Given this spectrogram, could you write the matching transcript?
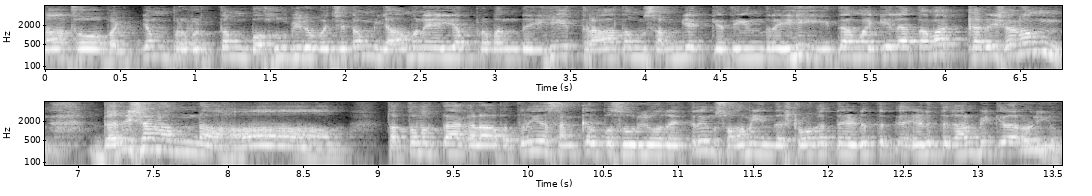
நாதோபஜ்யம் பிரவருத்தம் பகுவிரவச்சிதம் யாமுனேய பிரபந்தைஹி திராதம் சம்யக் யதீந்திரைஹி இதமகில தம கரிஷனம் தரிசனம் நஹா. தத்துவமுக்தா கலாபத்திலையும் சங்கல்ப சூரியோதயத்திலையும் சுவாமி இந்த ஸ்லோகத்தை எடுத்து எடுத்து காண்பிக்கிறாரோ இல்லையோ?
